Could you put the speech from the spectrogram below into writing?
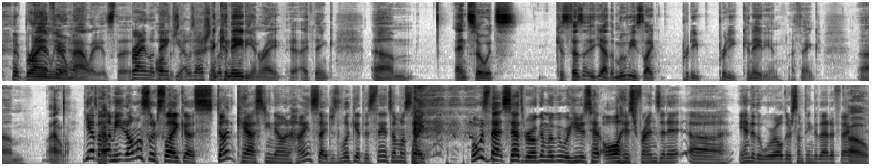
Brian Yeah, Lee fair enough. O'Malley is the Brian Lee- thank you. I was actually and Canadian, right? I think, um, and so it's because doesn't yeah the movie's like pretty pretty Canadian. I think. Um, I don't know. Yeah, It's but hap- I mean, it almost looks like a stunt casting now in hindsight. Just look at this thing. It's almost like, what was that Seth Rogen movie where he just had all his friends in it? Uh, End of the World or something to that effect. oh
